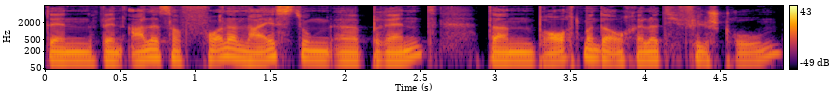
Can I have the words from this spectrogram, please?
denn wenn alles auf voller Leistung äh, brennt, dann braucht man da auch relativ viel Strom,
